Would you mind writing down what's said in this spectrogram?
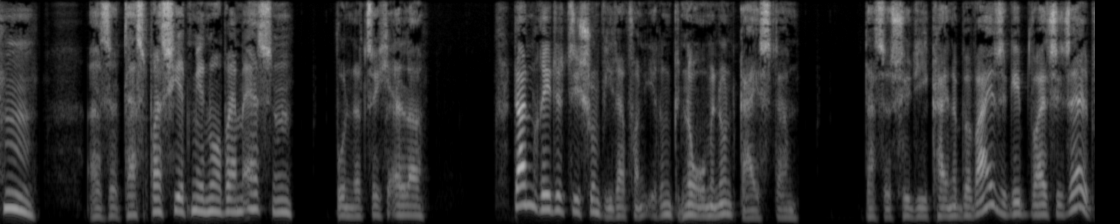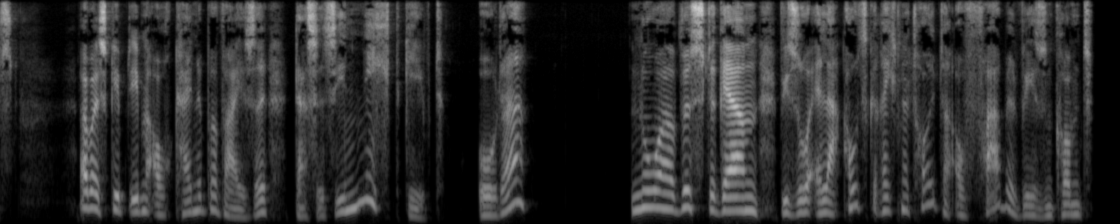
Hm, also das passiert mir nur beim Essen, wundert sich Ella. Dann redet sie schon wieder von ihren Gnomen und Geistern. Dass es für die keine Beweise gibt, weiß sie selbst. Aber es gibt eben auch keine Beweise, dass es sie nicht gibt. Oder? Noah wüsste gern, wieso Ella ausgerechnet heute auf Fabelwesen kommt.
